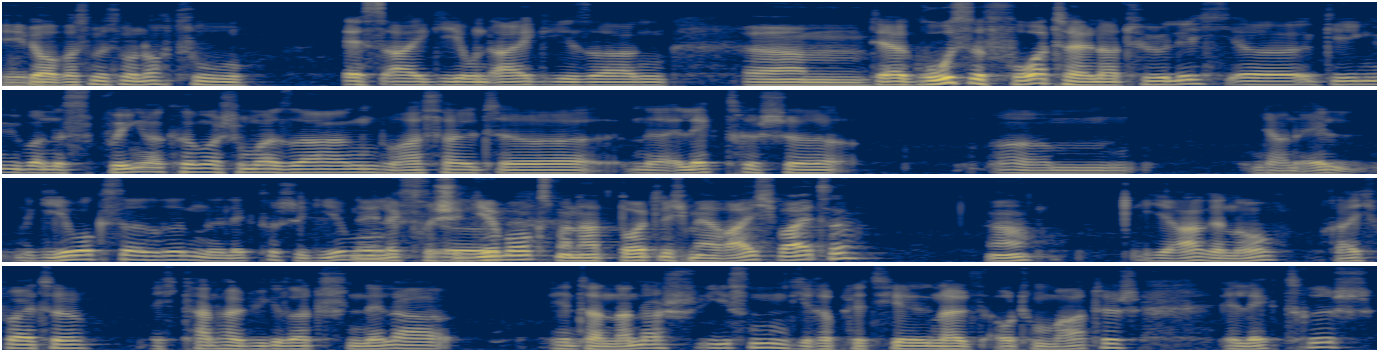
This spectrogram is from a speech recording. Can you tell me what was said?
Eben. Ja, was müssen wir noch zu SIG und AIG sagen? Ähm, der große Vorteil natürlich äh, gegenüber einer Springer können wir schon mal sagen, du hast halt äh, eine elektrische ähm, ja, eine, eine, Gearbox da drin, eine elektrische Gearbox. Eine elektrische äh, Gearbox, man hat deutlich mehr Reichweite. Ja. Ja, genau. Reichweite. Ich kann halt, wie gesagt, schneller hintereinander schießen. Die replizieren halt automatisch, elektrisch.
